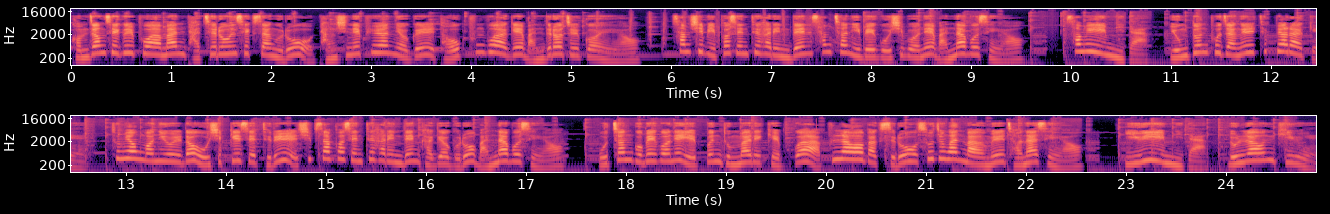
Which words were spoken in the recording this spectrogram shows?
검정색을 포함한 다채로운 색상으로 당신의 표현력을 더욱 풍부하게 만들어줄 거예요. 32% 할인된 3,250원에 만나보세요. 3위입니다. 용돈 포장을 특별하게 투명 머니홀더 50개 세트를 14% 할인된 가격으로 만나보세요. 5,900원의 예쁜 돈마리 캡과 플라워 박스로 소중한 마음을 전하세요. 2위입니다. 놀라운 기회.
